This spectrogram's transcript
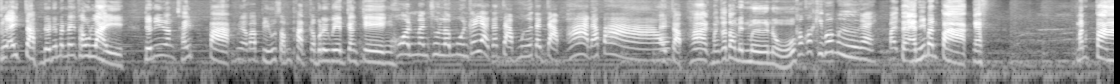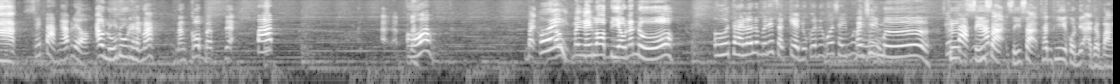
คือไอ้จับเดี๋ยวนี้มันไม่เท่าไหร่ เดี๋ยวนี้ต้องใช้ปากเนี่ยมาผิวสัมผัสกับบริเวณกางเกง คนมันชุลมุนก็อยากจะจับมือแต่จับพลาดนะเปล่าไอ้จับพากมันก็ต้องเป็นมือหนูเขาก็คิดว่ามือไง ไม่แต่อันนี้มันปากไง มันปาก ใช้ปากงับเลยเหรอ เอาหนูดูดิเห็นไหมนางก้มแบบเนี้ยปั๊บ อ๋อ ไม่เฮ้ยแล้วไม่ใช่รอบเดียวนะหนู เออตายแล้วเราไม่ได้สังเกตหนูก็นึกว่าใช้มือ ไม่ใช่มือ ใช้คือปากงับ ศีรษะศีรษะท่านพี่คนนี้อาจจะบัง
